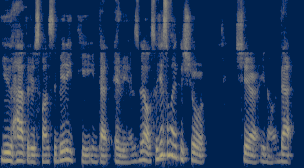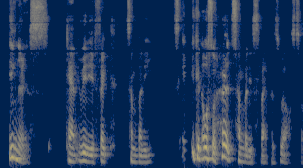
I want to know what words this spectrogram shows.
you have the responsibility in that area as well. So just wanted to show, share, you know, that ignorance can really affect somebody. It can also hurt somebody's life as well. So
